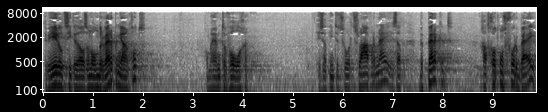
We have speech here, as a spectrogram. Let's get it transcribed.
De wereld ziet het als een onderwerping aan God. Om Hem te volgen. Is dat niet een soort slavernij? Is dat beperkend? Gaat God ons voorbij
